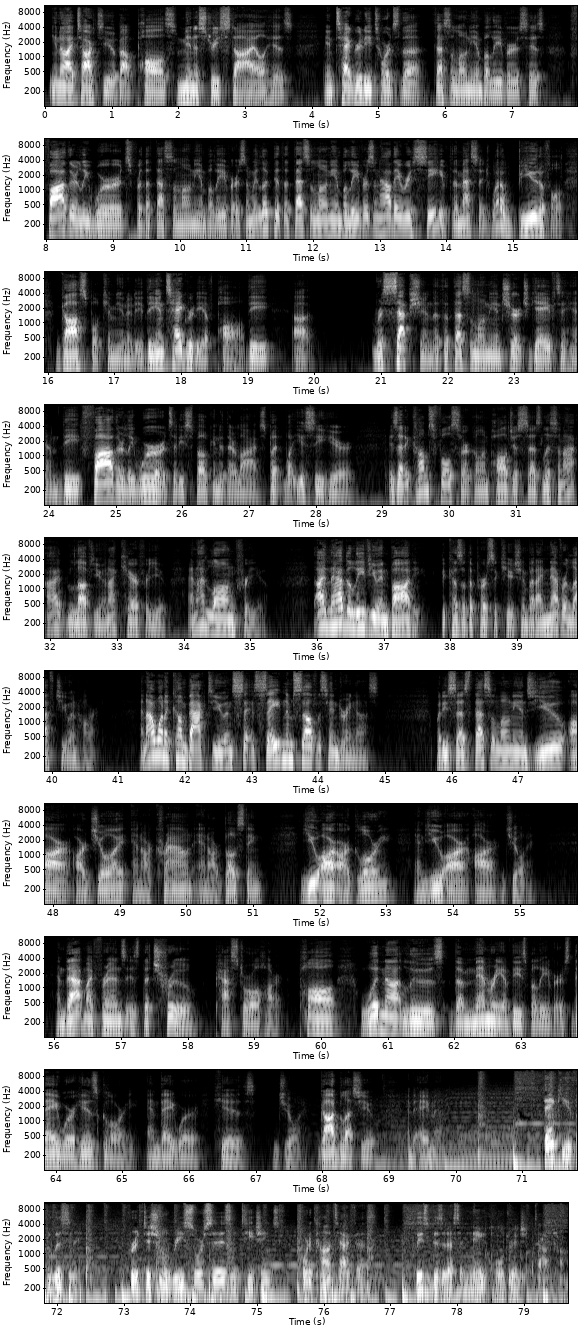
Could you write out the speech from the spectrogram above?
You know, I talked to you about Paul's ministry style, his integrity towards the Thessalonian believers, his fatherly words for the Thessalonian believers. And we looked at the Thessalonian believers and how they received the message. What a beautiful gospel community. The integrity of Paul, the uh, reception that the Thessalonian church gave to him, the fatherly words that he spoke into their lives. But what you see here is that it comes full circle, and Paul just says, Listen, I, I love you and I care for you and I long for you. I had to leave you in body because of the persecution, but I never left you in heart. And I want to come back to you, and Satan himself is hindering us. But he says, Thessalonians, you are our joy and our crown and our boasting. You are our glory and you are our joy. And that, my friends, is the true pastoral heart. Paul would not lose the memory of these believers. They were his glory and they were his joy. God bless you and amen. Thank you for listening. For additional resources and teachings, or to contact us, please visit us at nateholdridge.com.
